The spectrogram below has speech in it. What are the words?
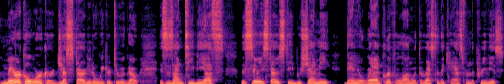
Miracle Worker just started a week or two ago. This is on TBS. The series stars Steve Buscemi, Daniel Radcliffe, along with the rest of the cast from the previous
